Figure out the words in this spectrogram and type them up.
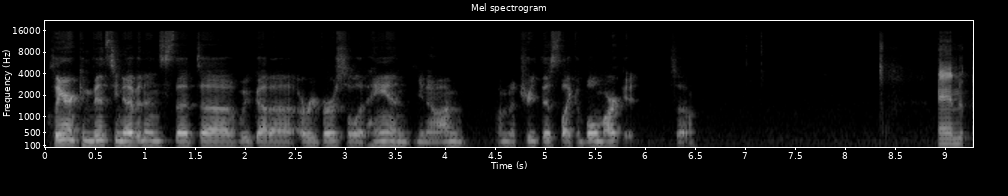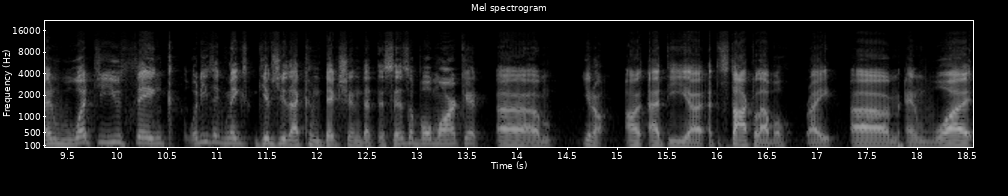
clear and convincing evidence that uh, we've got a, a reversal at hand, you know, I'm I'm going to treat this like a bull market. So. And and what do you think? What do you think makes gives you that conviction that this is a bull market? Um, you know, uh, at the uh, at the stock level, right? Um, and what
